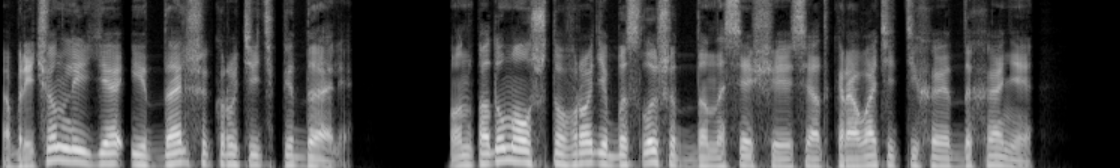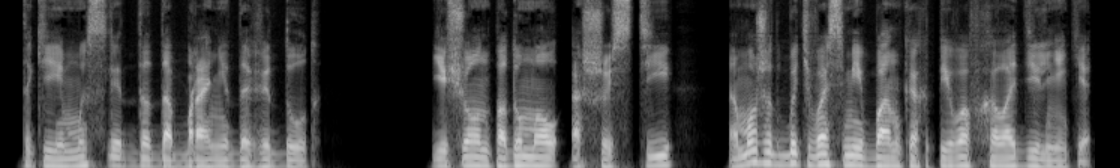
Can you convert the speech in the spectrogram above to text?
Обречен ли я и дальше крутить педали? Он подумал, что вроде бы слышит доносящееся от кровати тихое дыхание. Такие мысли до добра не доведут. Еще он подумал о шести, а может быть восьми банках пива в холодильнике.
